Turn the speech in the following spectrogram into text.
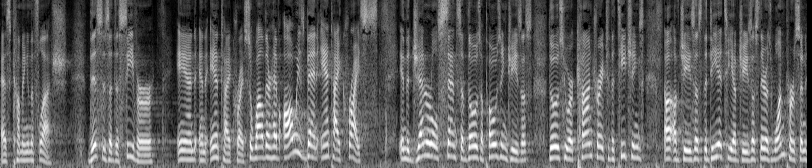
as coming in the flesh. This is a deceiver and an antichrist. So while there have always been antichrists in the general sense of those opposing Jesus, those who are contrary to the teachings uh, of Jesus, the deity of Jesus, there is one person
